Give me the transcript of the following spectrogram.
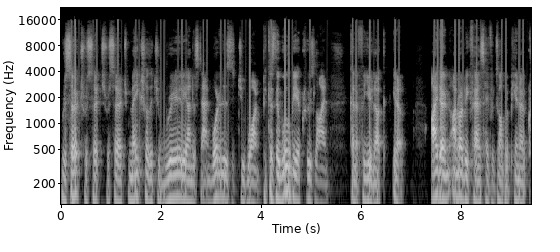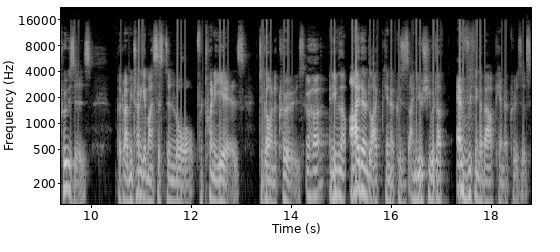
research, research, research. Make sure that you really understand what it is that you want, because there will be a cruise line kind of for you. Like, you know, I don't, I'm not a big fan, say, for example, of P&O Cruises, but I've been trying to get my sister-in-law for 20 years to go on a cruise. Uh-huh. And even though I don't like P&O Cruises, I knew she would love everything about P&O Cruises.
